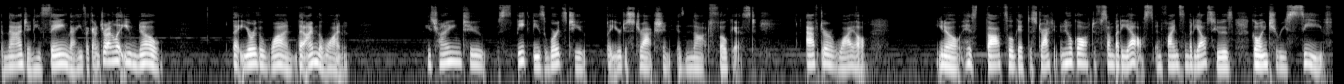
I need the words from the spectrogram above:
Imagine he's saying that. He's like, I'm trying to let you know that you're the one, that I'm the one. He's trying to speak these words to you, but your distraction is not focused. After a while, you know, his thoughts will get distracted and he'll go off to somebody else and find somebody else who is going to receive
